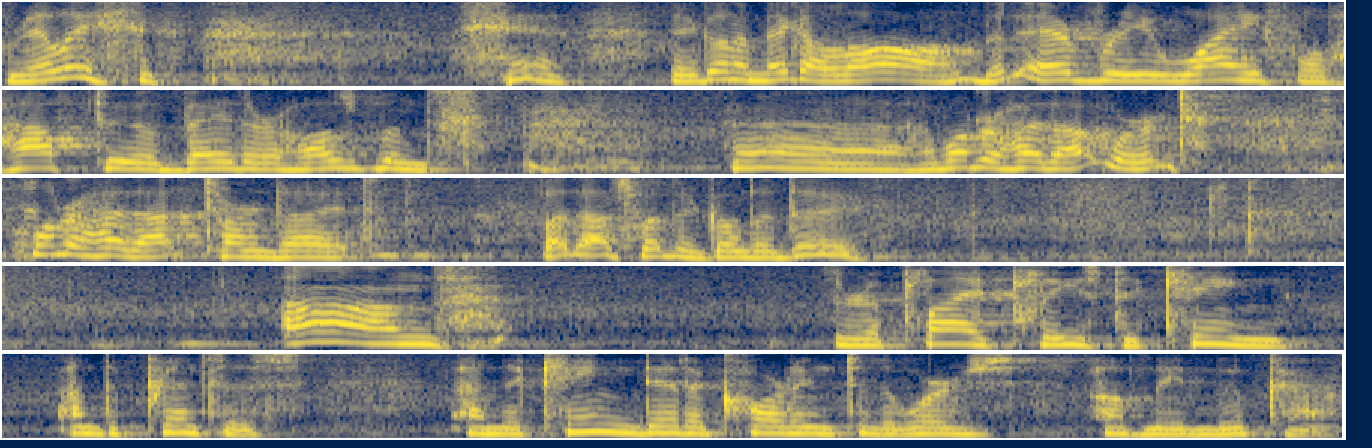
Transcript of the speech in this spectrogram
Really? They're going to make a law that every wife will have to obey their husbands. Uh, I wonder how that worked. I wonder how that turned out. But that's what they're going to do. And the reply pleased the king and the princess and the king did according to the words of Memucan.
